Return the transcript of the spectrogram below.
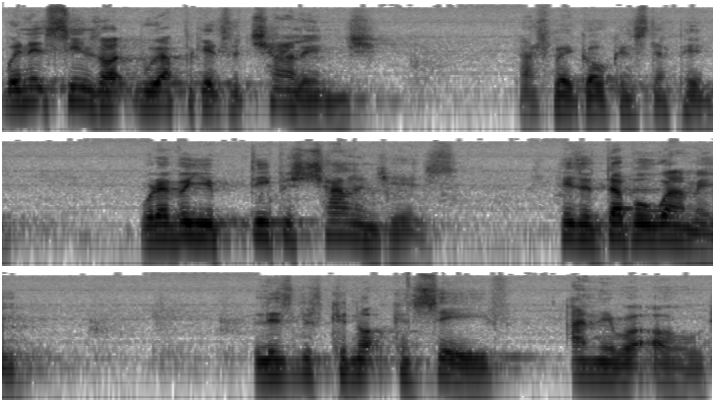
when it seems like we're up against a challenge, that's where God can step in. Whatever your deepest challenge is, here's a double whammy. Elizabeth could not conceive, and they were old.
